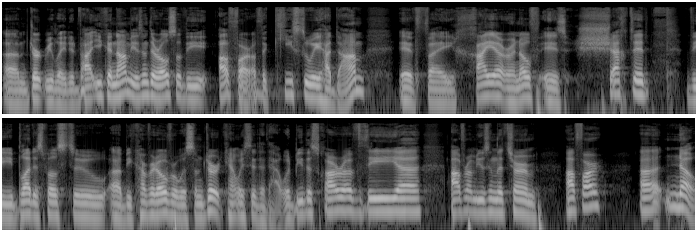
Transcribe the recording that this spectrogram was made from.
um, dirt related? Va'ikanami, isn't there also the afar of the kisui hadam? If a chaya or an oaf is shechted, the blood is supposed to uh, be covered over with some dirt. Can't we say that that would be the scar of the uh, Avram using the term afar? Uh, no,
